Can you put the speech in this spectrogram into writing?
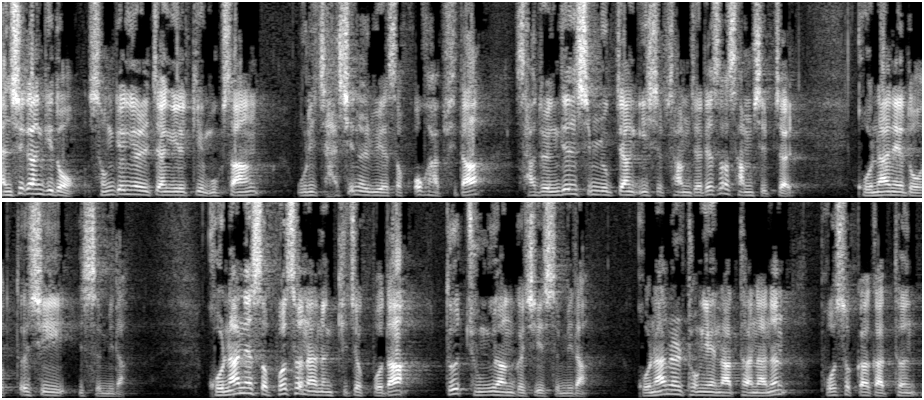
한 시간 기도, 성경 열장 읽기 묵상, 우리 자신을 위해서 꼭 합시다. 사도행전 16장 23절에서 30절. 고난에도 뜻이 있습니다. 고난에서 벗어나는 기적보다 더 중요한 것이 있습니다. 고난을 통해 나타나는 보석과 같은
